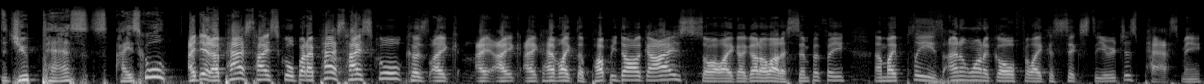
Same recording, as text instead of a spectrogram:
Did you pass high school? I did. I passed high school, but I passed high school because like I, I I have like the puppy dog eyes, so like I got a lot of sympathy. I'm like, please, I don't want to go for like a sixth year. Just pass me.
